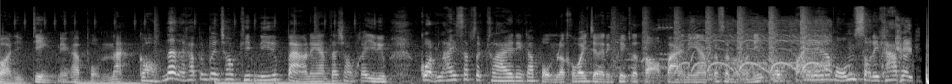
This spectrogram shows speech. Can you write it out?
ก่อนจริงๆนะครับผมนะก็นั่นแหละครับเพื่อนๆชอบคลิปนี้หรือเปล่านะครับถ้าชอบก็อย่าลืมกด like subscribe นะครับผมแล้วก็ไว้เจอในคลิปต่อไปนะครับก็สำหรับวันนี้ผมไปเลยครับผมสวัสดีครับ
